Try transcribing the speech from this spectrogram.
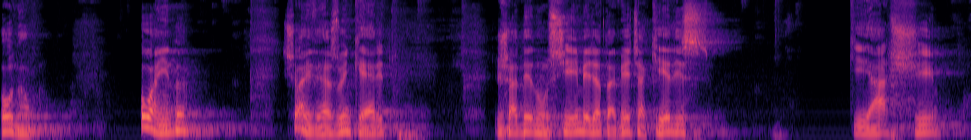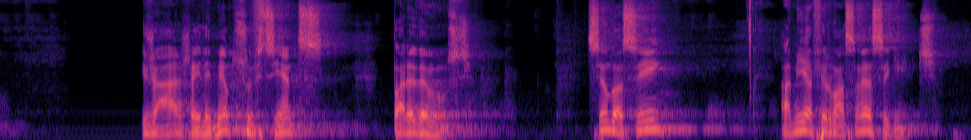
ou não. Ou ainda, se ao invés do inquérito, já denuncia imediatamente aqueles que ache já haja elementos suficientes para a denúncia. Sendo assim, a minha afirmação é a seguinte:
